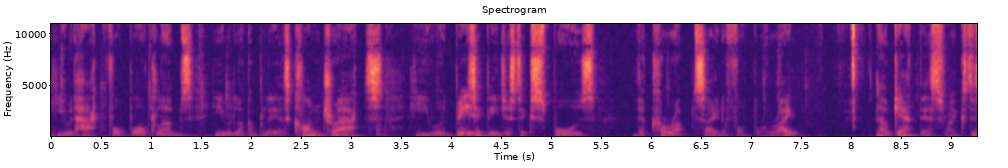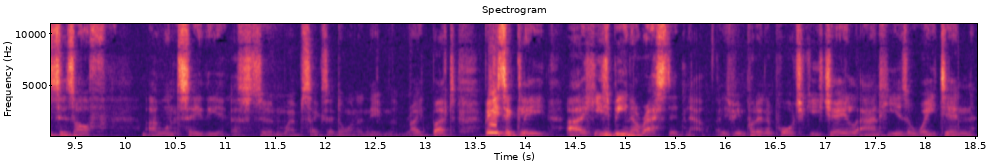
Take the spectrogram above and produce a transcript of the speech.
he would hack football clubs, he would look at players' contracts, he would basically just expose the corrupt side of football, right? Now get this, right? Because this is off I won't say the certain websites. I don't want to name them, right? But basically, uh, he's been arrested now, and he's been put in a Portuguese jail, and he is awaiting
